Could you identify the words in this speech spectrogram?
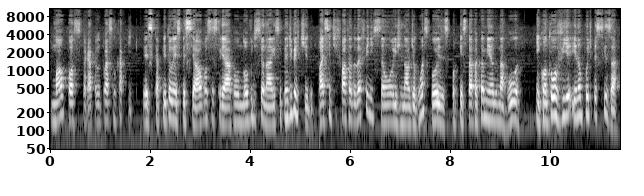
Mal posso esperar pelo próximo capítulo. Esse capítulo em especial vocês criavam um novo dicionário super divertido. Mas senti falta da definição original de algumas coisas, porque estava caminhando na rua enquanto ouvia e não pude pesquisar.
